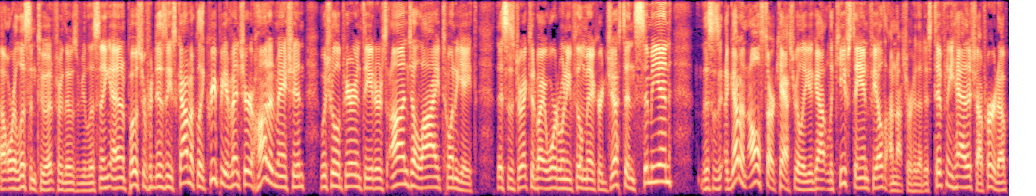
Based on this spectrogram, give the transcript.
Uh, or listen to it for those of you listening, and a poster for Disney's comically creepy adventure Haunted Mansion, which will appear in theaters on July 28th. This is directed by award winning filmmaker Justin Simien. This is I got an all star cast, really. You got Lakeith Stanfield, I'm not sure who that is. Tiffany Haddish, I've heard of.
